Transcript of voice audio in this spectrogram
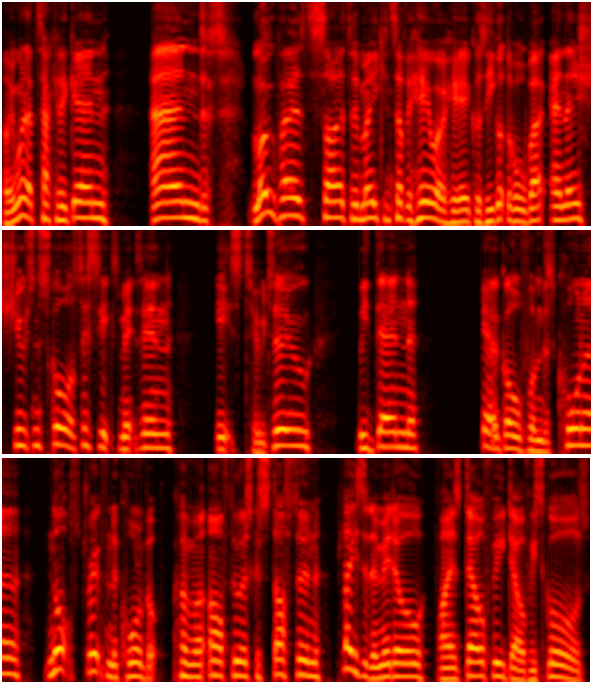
And we went attacking again. And Lopez decided to make himself a hero here because he got the ball back and then shoots and scores. 66 minutes in, it's 2 2. We then get a goal from this corner. Not straight from the corner, but coming afterwards. Gustafsson plays in the middle, finds Delphi. Delphi scores.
